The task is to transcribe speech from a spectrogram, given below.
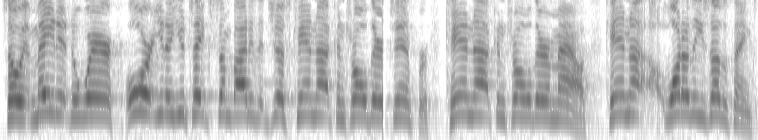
So it made it to where, or you know, you take somebody that just cannot control their temper, cannot control their mouth, cannot, what are these other things?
